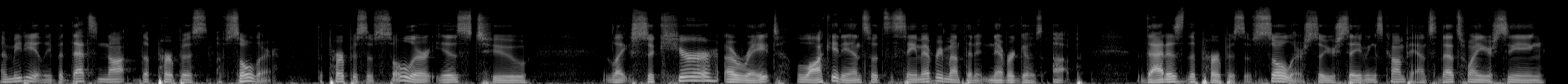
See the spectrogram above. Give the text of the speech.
immediately. But that's not the purpose of solar. The purpose of solar is to like secure a rate, lock it in so it's the same every month and it never goes up. That is the purpose of solar. So your savings compound. So that's why you're seeing,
